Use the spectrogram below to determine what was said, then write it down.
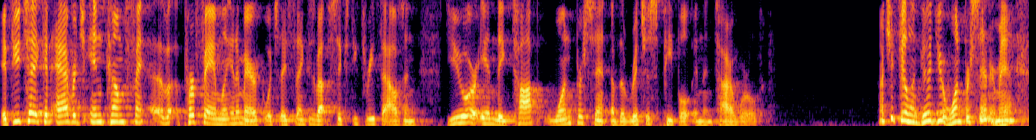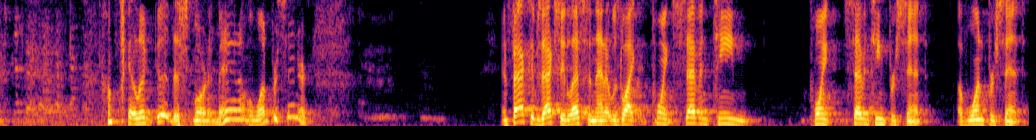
If you take an average income fa- per family in America, which they think is about 63,000, you are in the top 1% of the richest people in the entire world. Aren't you feeling good? You're a one percenter, man. I'm feeling good this morning, man. I'm a one percenter. In fact, it was actually less than that. It was like 0.17, 0.17% of 1%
